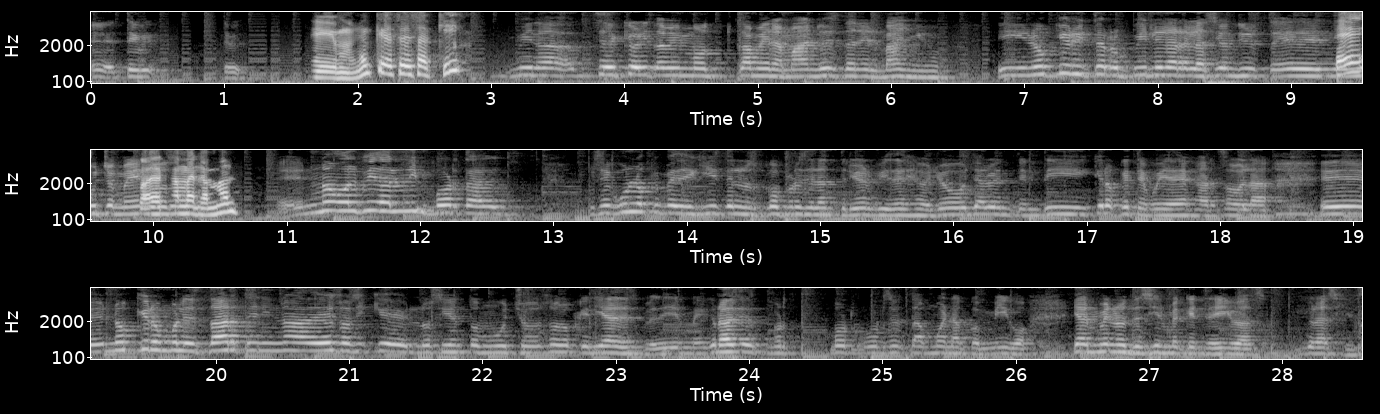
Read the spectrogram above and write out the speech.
eh, TV- Eh, ¿Qué haces aquí? Mira, sé que ahorita mismo cameraman está en el baño. Y no quiero interrumpirle la relación de ustedes, ni ¿Eh? mucho menos. ¿Cuál es cameraman? Eh, no, olvídalo, no importa. Según lo que me dijiste en los cofres del anterior video, yo ya lo entendí. Creo que te voy a dejar sola. Eh, no quiero molestarte ni nada de eso, así que lo siento mucho. Solo quería despedirme. Gracias por, por, por ser tan buena conmigo. Y al menos decirme que te ibas. Gracias.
